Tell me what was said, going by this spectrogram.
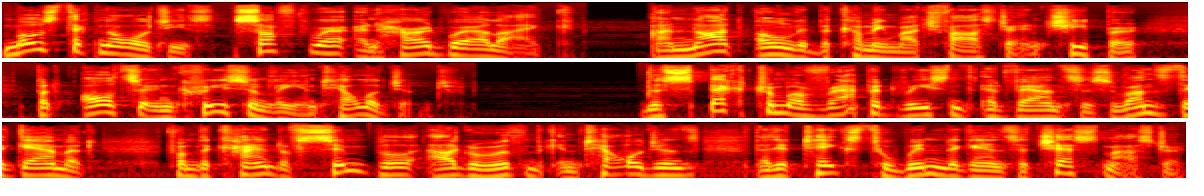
Most technologies, software and hardware alike, are not only becoming much faster and cheaper, but also increasingly intelligent. The spectrum of rapid recent advances runs the gamut from the kind of simple algorithmic intelligence that it takes to win against a chess master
